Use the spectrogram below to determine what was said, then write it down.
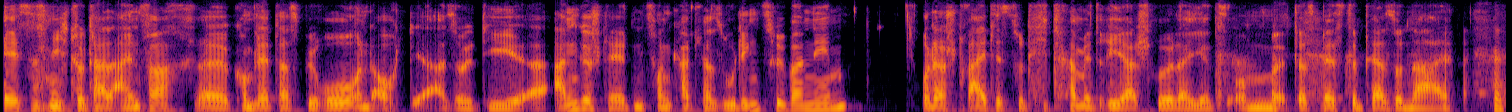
Es ist nicht total einfach, äh, komplett das Büro und auch die, also die äh, Angestellten von Katja Suding zu übernehmen. Oder streitest du dich da mit Ria Schröder jetzt um das beste Personal?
